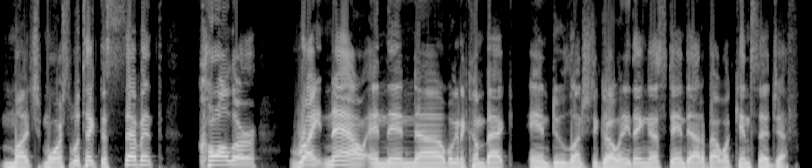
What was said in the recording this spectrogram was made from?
much more. So we'll take the seventh caller right now, and then uh, we're going to come back and do lunch to go. Anything uh, stand out about what Ken said, Geoff?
